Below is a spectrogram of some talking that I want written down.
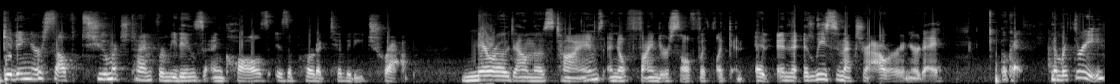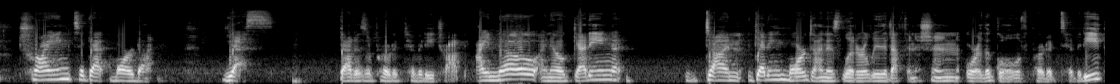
giving yourself too much time for meetings and calls is a productivity trap narrow down those times and you'll find yourself with like an, an, at least an extra hour in your day okay Number three, trying to get more done. Yes, that is a productivity trap. I know, I know getting done, getting more done is literally the definition or the goal of productivity.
